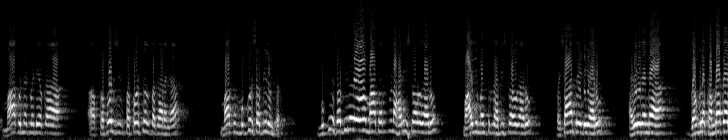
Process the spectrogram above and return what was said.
మాకున్నటువంటి ఒక ప్రపోజ్ ప్రపోజనల్ ప్రకారంగా మాకు ముగ్గురు సభ్యులు ఉంటారు. ముగ్గురు సభ్యులలో మా తరఫున హరీష్ రావు గారు మాజీ మంత్రులు హరీష్ రావు గారు ప్రశాంత్ రెడ్డి గారు అదేవిధంగా गंगुला कमलाकर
